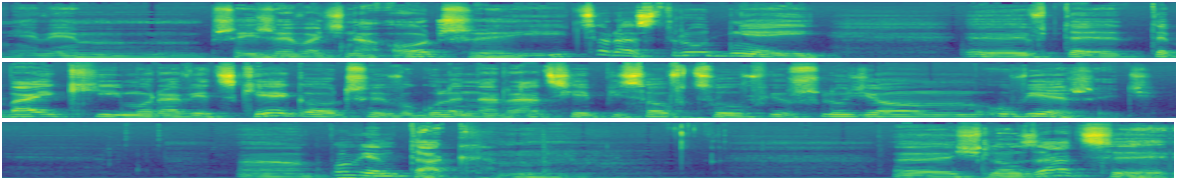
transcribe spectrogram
nie wiem, przejrzewać na oczy i coraz trudniej y, w te, te bajki Morawieckiego czy w ogóle narracje pisowców już ludziom uwierzyć. Powiem tak. E, Ślązacy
